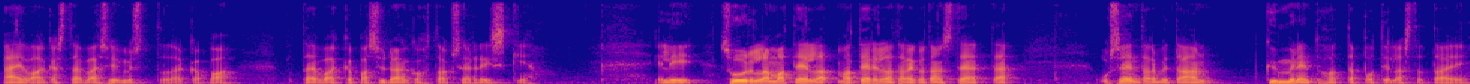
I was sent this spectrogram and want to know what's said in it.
päiväaikaista väsymystä tai vaikkapa tai vaikkapa sydänkohtauksen riskiä. Eli suurilla materiaalilla tarkoitan sitä, että usein tarvitaan 10 000 potilasta tai,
